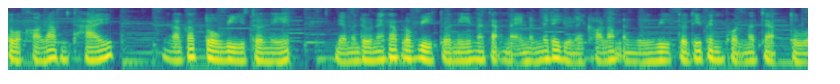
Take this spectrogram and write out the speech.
ตัวคอลัมน์ type แล้วก็ตัว v ตัวนี้ เดี๋ยวมาดูนะครับแล้ว v ตัวนี้มาจากไหนมันไม่ได้อยู่ในคอลัมน์อันนี้ v ตัวที่เป็นผลมาจากตัว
